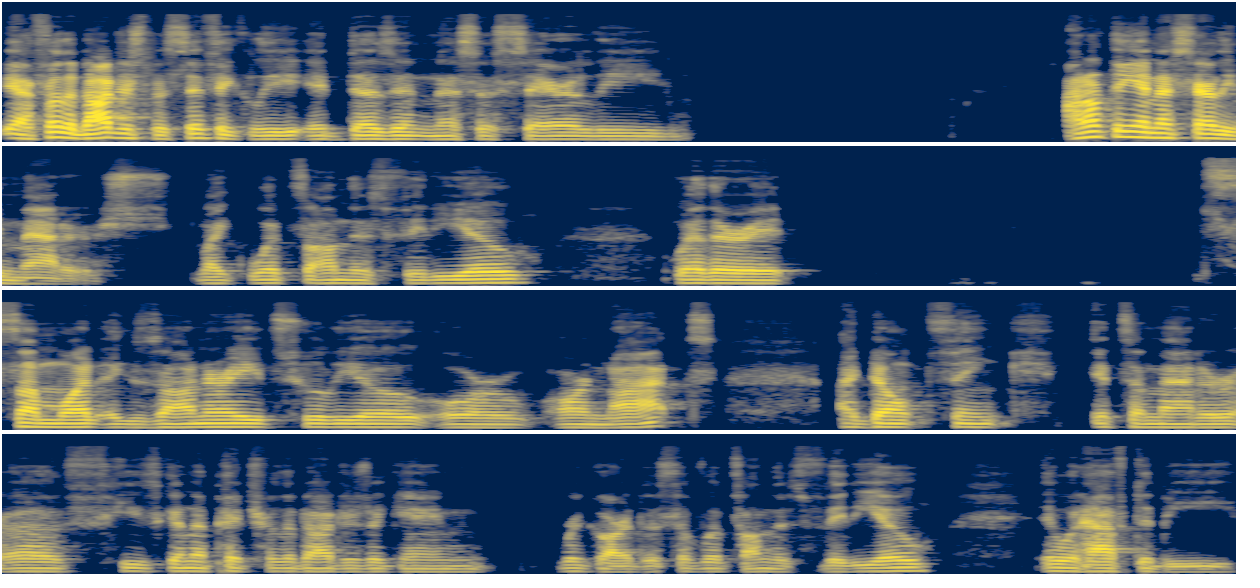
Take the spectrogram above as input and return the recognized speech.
yeah for the dodgers specifically it doesn't necessarily I don't think it necessarily matters, like what's on this video, whether it somewhat exonerates Julio or or not. I don't think it's a matter of he's going to pitch for the Dodgers again, regardless of what's on this video. It would have to be,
